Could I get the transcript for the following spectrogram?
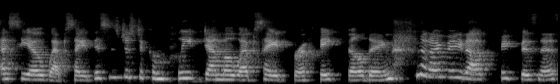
SEO website. This is just a complete demo website for a fake building that I made up, fake business.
